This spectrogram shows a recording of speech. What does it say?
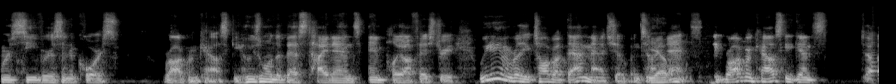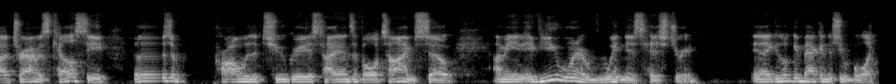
receivers and of course Rob Gronkowski, who's one of the best tight ends in playoff history. We didn't even really talk about that matchup in tight yep. ends. Like Rob Gronkowski against uh, Travis Kelce, those are probably the two greatest tight ends of all time. So, I mean, if you want to witness history, and like looking back in the Super Bowl, like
